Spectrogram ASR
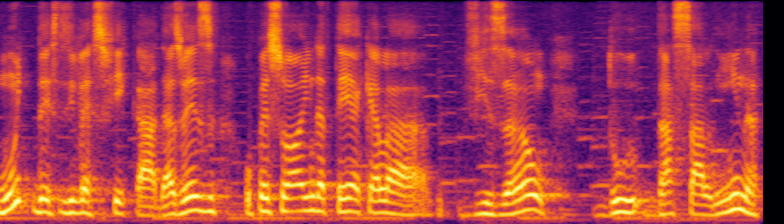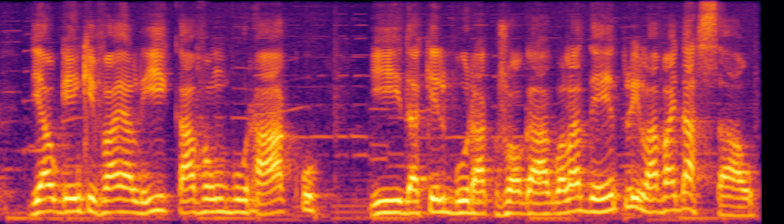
muito diversificada. Às vezes o pessoal ainda tem aquela visão do, da salina de alguém que vai ali, cava um buraco e daquele buraco joga água lá dentro e lá vai dar sal.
